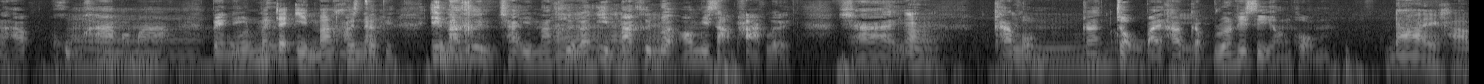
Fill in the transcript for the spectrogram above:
นะครับ คุ้มค่ามากๆ เป็นอีกโอ้มันจะอินมากขึ้นนะ masterpiece อินมากขึ้นใช่อินมากขึ้นแล้วอ่าอินมากขึ้นอ่าด้วยเพราะมีสามภาคเลย ใช่อ่าครับผมอืมก็จบไปครับโอเคกับเรื่องที่สี่ของผม ได้ครับ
